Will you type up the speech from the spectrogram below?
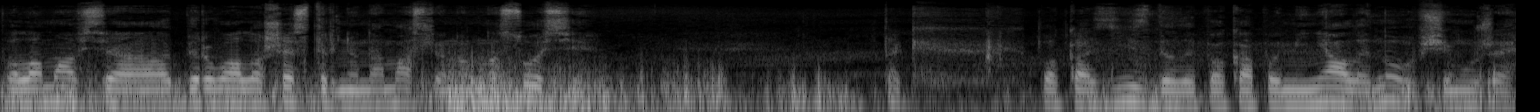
Поламався, обірвало шестерню на масляному насосі. Так, поки з'їздили, поки поміняли. Ну, в общем, уже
